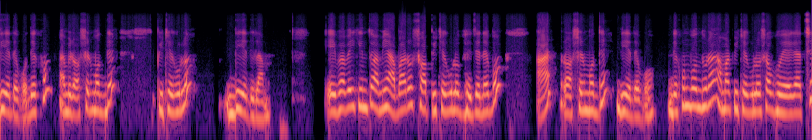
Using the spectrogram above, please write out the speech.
দিয়ে দেব। দেখুন, আমি রসের মধ্যে পিঠেগুলো দিয়ে দিলাম। এইভাবেই কিন্তু আমি আবারও সব পিঠেগুলো ভেজে নেব আর রসের মধ্যে দিয়ে দেব। দেখুন বন্ধুরা, আমার পিঠেগুলো সব হয়ে গেছে।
